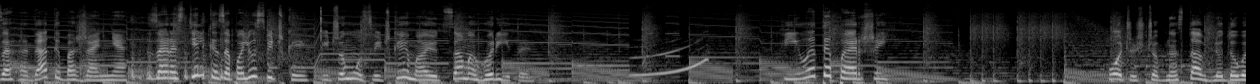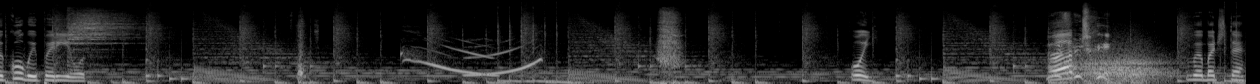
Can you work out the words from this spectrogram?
загадати бажання. Зараз тільки запалю свічки. І чому свічки мають саме горіти? Філе, ти перший. Хочу, щоб настав льодовиковий період. Ой. Апчхи! Вибачте,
